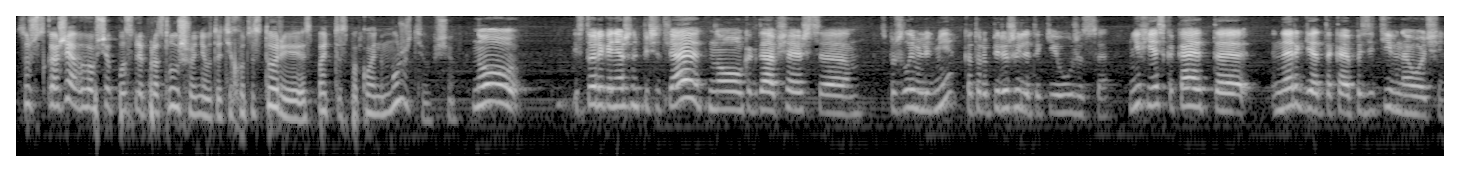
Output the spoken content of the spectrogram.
Слушай, скажи, а вы вообще после прослушивания вот этих вот историй спать-то спокойно можете вообще? Ну, истории, конечно, впечатляют, но когда общаешься с пожилыми людьми, которые пережили такие ужасы, у них есть какая-то энергия такая позитивная очень.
